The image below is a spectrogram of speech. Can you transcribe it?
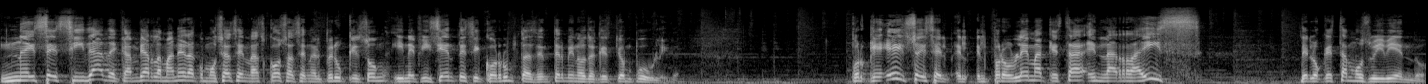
necesidad de cambiar la manera como se hacen las cosas en el Perú, que son ineficientes y corruptas en términos de gestión pública. Porque ese es el problema que está en la raíz de lo que estamos viviendo.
